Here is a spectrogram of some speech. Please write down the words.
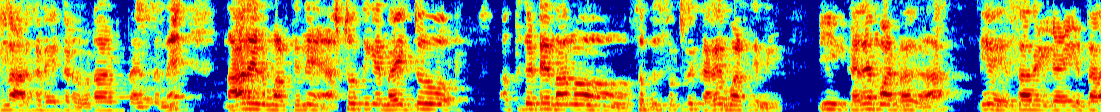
ಇಲ್ಲ ಆ ಕಡೆ ಈ ಕಡೆ ಓಡಾಡ್ತಾ ಇರ್ತಾನೆ. ನಾನೇನು ಮಾಡ್ತೀನಿ, ಅಷ್ಟೊತ್ತಿಗೆ ನೈಟು ಹತ್ತು ಗಂಟೆ ನಾನು ಸಬ್ ಇನ್ಸ್ಪೆಕ್ಟರ್ ಕರೆ ಮಾಡ್ತೀನಿ. ಈ ಕರೆ ಮಾಡಿದಾಗ, ಏ, ಸರ್, ಈಗ ಈ ತರ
